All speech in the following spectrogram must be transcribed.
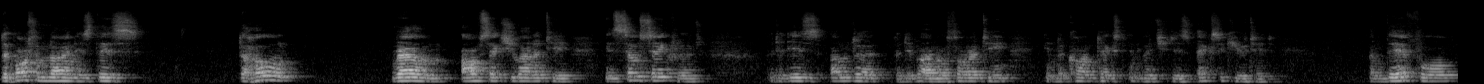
The bottom line is this, the whole realm of sexuality is so sacred that it is under the divine authority in the context in which it is executed. And therefore,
